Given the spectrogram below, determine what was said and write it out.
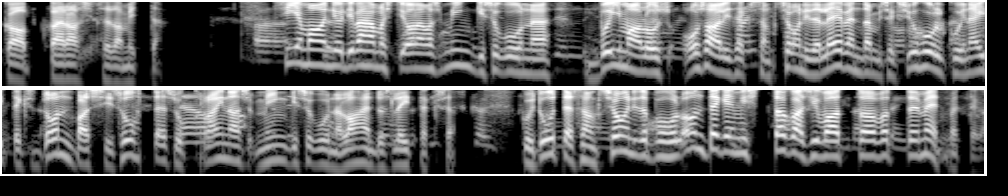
ka pärast seda mitte siiamaani oli vähemasti olemas mingisugune võimalus osaliseks sanktsioonide leevendamiseks juhul, kui näiteks Donbassi suhtes Ukrainas mingisugune lahendus leitakse. kuid uute sanktsioonide puhul on tegemist tagasivaatavate meetmetega.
